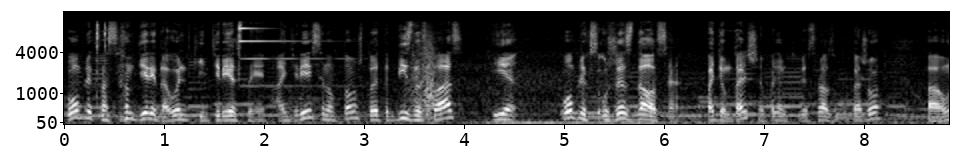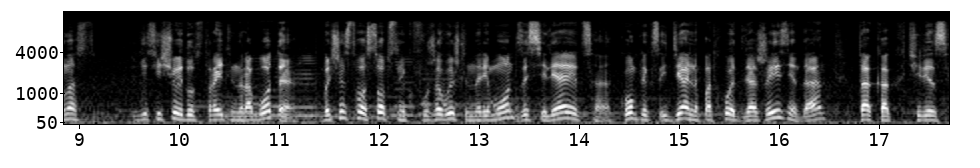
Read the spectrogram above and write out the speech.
Комплекс на самом деле довольно-таки интересный. А интересен он в том, что это бизнес-класс и комплекс уже сдался. Пойдем дальше, пойдем тебе сразу покажу. А, у нас Здесь еще идут строительные работы. Большинство собственников уже вышли на ремонт, заселяются. Комплекс идеально подходит для жизни, да, так как через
